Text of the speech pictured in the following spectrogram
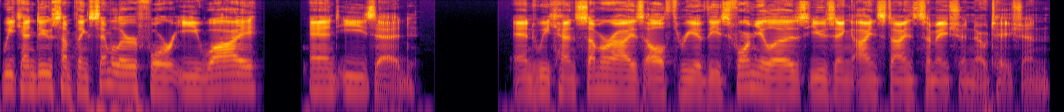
We can do something similar for EY and EZ. And we can summarize all three of these formulas using Einstein's summation notation.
